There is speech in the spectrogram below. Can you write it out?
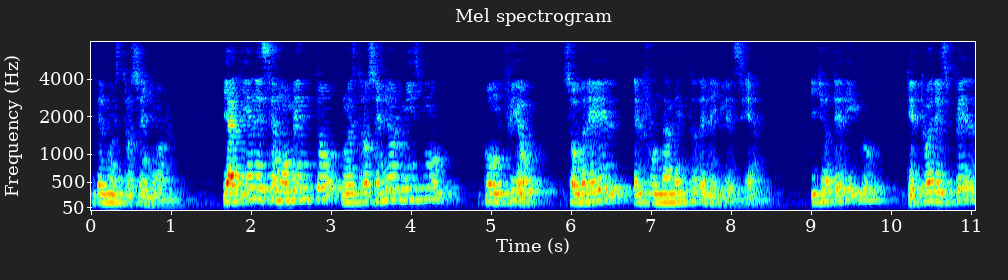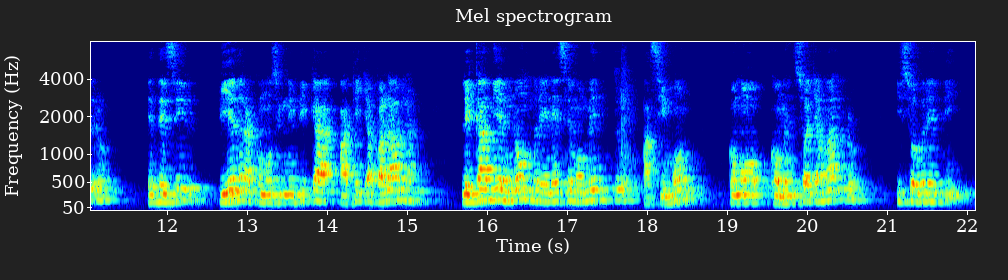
de nuestro Señor. Y allí en ese momento nuestro Señor mismo confió sobre él el fundamento de la iglesia. Y yo te digo que tú eres Pedro, es decir, piedra como significa aquella palabra, le cambia el nombre en ese momento a Simón, como comenzó a llamarlo, y sobre ti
